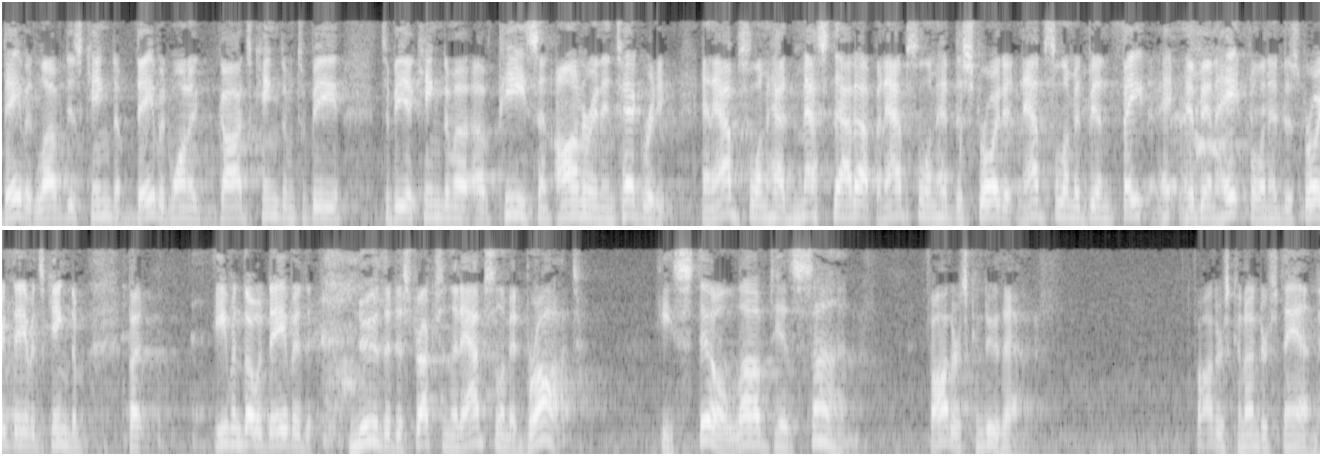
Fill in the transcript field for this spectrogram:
David loved his kingdom. David wanted God's kingdom to be to be a kingdom of peace and honor and integrity. And Absalom had messed that up, and Absalom had destroyed it, and Absalom had been fate, had been hateful and had destroyed David's kingdom. But even though David knew the destruction that Absalom had brought, he still loved his son. Fathers can do that. Fathers can understand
